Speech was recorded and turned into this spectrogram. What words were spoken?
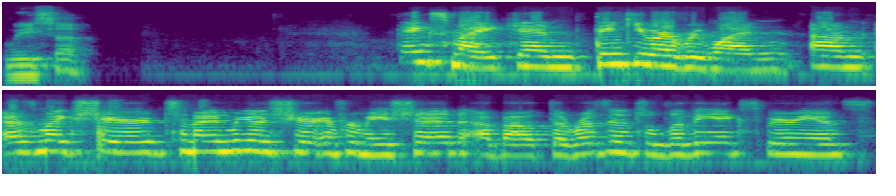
Lisa? Thanks, Mike, and thank you, everyone. Um, as Mike shared, tonight we're going to share information about the residential living experience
